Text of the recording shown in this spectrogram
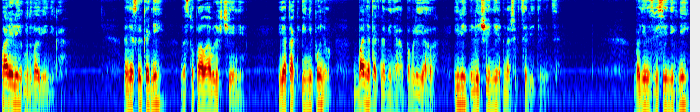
парили в два веника. На несколько дней наступало облегчение. Я так и не понял, баня так на меня повлияла или лечение наших целительниц. В один из весенних дней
